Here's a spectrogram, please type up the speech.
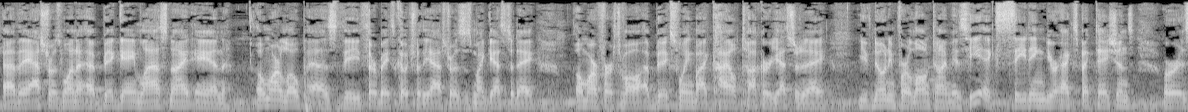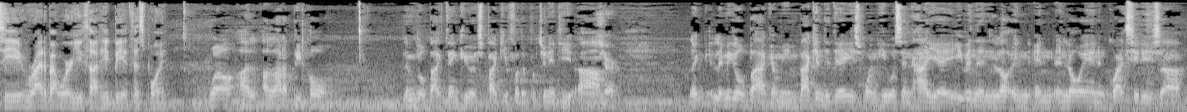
Uh, the Astros won a, a, big game last night, and Omar Lopez, the third base coach for the Astros, is my guest today. Omar, first of all, a big swing by Kyle Tucker yesterday. You've known him for a long time. Is he exceeding your expectations, or is he right about where you thought he'd be at this point? Well, a, a lot of people. Let me go back. Thank you, Sparky, for the opportunity. Um, sure let, let me go back. I mean, back in the days when he was in high A, even in low in, in, in low A and in Quad Cities, uh,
